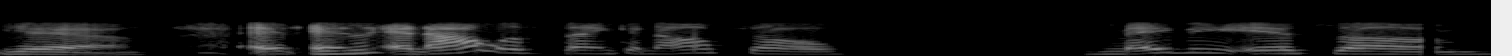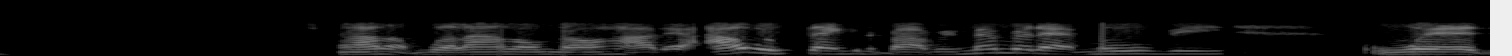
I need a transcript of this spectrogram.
Yeah, and and Mhm. and I was thinking also maybe it's um I don't. Well, I don't know how that. I was thinking about. Remember that movie with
